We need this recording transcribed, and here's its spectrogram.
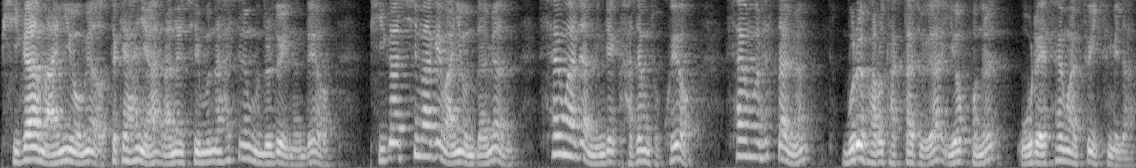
비가 많이 오면 어떻게 하냐 라는 질문을 하시는 분들도 있는데요. 비가 심하게 많이 온다면 사용하지 않는 게 가장 좋고요. 사용을 했다면 물을 바로 닦아줘야 이어폰을 오래 사용할 수 있습니다.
